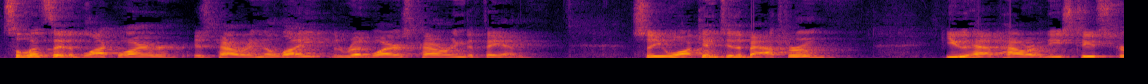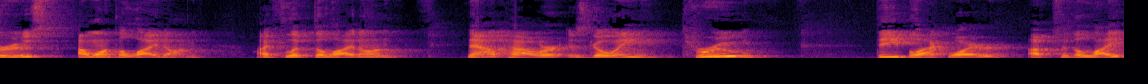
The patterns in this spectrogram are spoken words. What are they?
So let's say the black wire is powering the light, the red wire is powering the fan. So you walk into the bathroom, you have power at these two screws. I want the light on. I flip the light on. Now power is going through the black wire up to the light,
